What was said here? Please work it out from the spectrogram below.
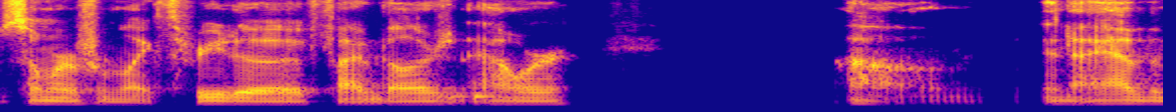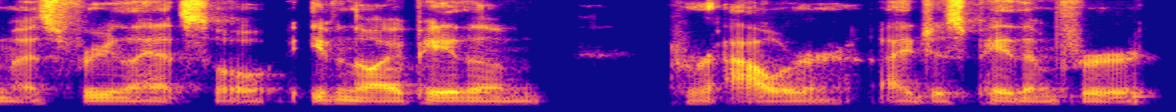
somewhere from like three to five dollars an hour, um, and I have them as freelance. So even though I pay them per hour, I just pay them for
